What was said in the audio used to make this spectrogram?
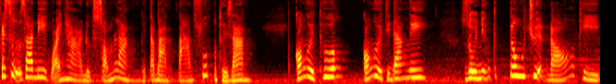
Cái sự ra đi của anh Hà được xóm làng người ta bàn tán suốt một thời gian. Có người thương, có người thì đang nghi. Rồi những cái câu chuyện đó thì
